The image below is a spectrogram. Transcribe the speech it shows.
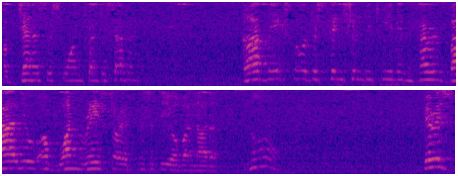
of Genesis 1.27. God makes no distinction between inherent value of one race or ethnicity over another. No. There is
